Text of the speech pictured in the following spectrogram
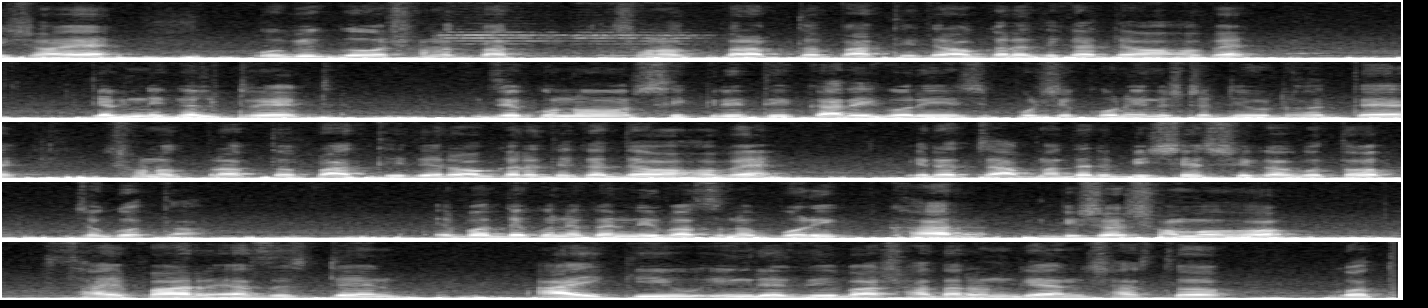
বিষয়ে অভিজ্ঞ সনদপ্রাপ্ত প্রার্থীদের অগ্রাধিকার দেওয়া হবে। টেকনিক্যাল ট্রেড যে কোনো স্বীকৃতি কারিগরি প্রশিক্ষণ ইনস্টিটিউট হতে সনদপ্রাপ্ত প্রার্থীদের অগ্রাধিকার দেওয়া হবে। এটা হচ্ছে আপনাদের বিশেষ শিক্ষাগত যোগ্যতা। এরপর দেখুন এখানে নির্বাচন পরীক্ষার বিষয়সমূহ। সাইফার অ্যাসিস্ট্যান্ট আইকিউ ইংরেজি বা সাধারণ জ্ঞান, স্বাস্থ্যগত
